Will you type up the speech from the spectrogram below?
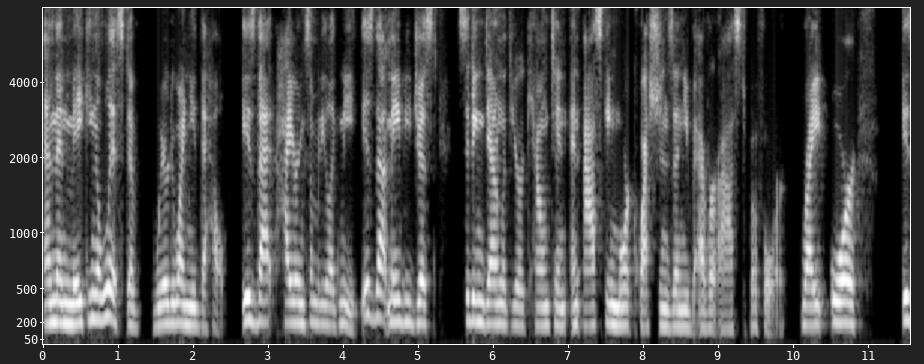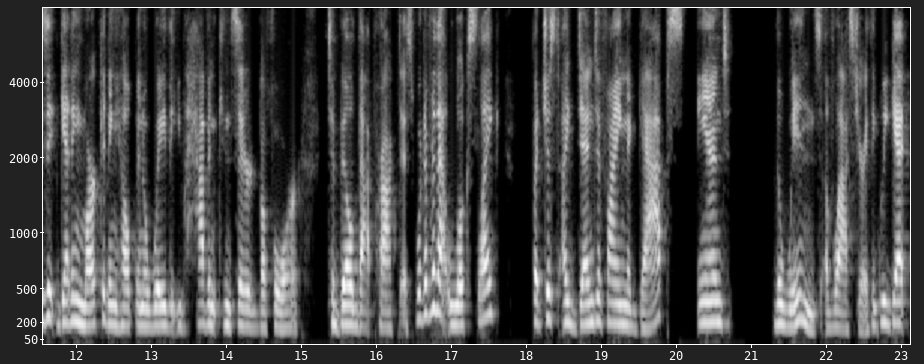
and then making a list of where do I need the help? Is that hiring somebody like me? Is that maybe just sitting down with your accountant and asking more questions than you've ever asked before, right? Or is it getting marketing help in a way that you haven't considered before to build that practice? Whatever that looks like, but just identifying the gaps and the wins of last year. I think we get,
